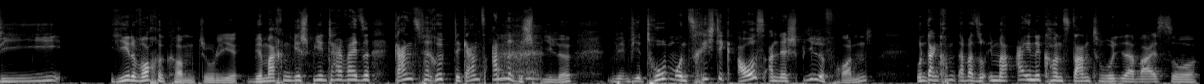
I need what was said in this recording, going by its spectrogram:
die jede Woche kommt, Julie. Wir machen, wir spielen teilweise ganz verrückte, ganz andere Spiele. Wir, wir toben uns richtig aus an der Spielefront. Und dann kommt aber so immer eine Konstante, wo jeder weiß, so,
